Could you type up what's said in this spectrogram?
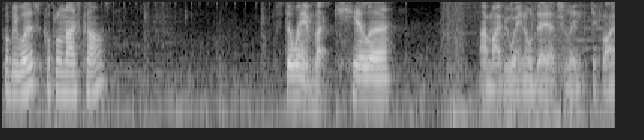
Could be worse. A couple of nice cars. Still waiting for that killer. I might be waiting all day actually. If I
